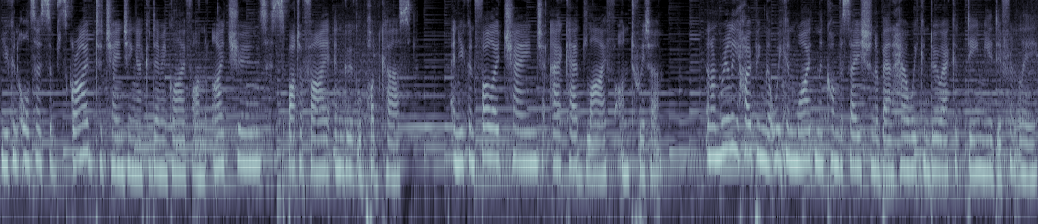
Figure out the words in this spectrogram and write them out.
You can also subscribe to Changing Academic Life on iTunes, Spotify, and Google Podcasts. And you can follow Change ACAD Life on Twitter. And I'm really hoping that we can widen the conversation about how we can do academia differently.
